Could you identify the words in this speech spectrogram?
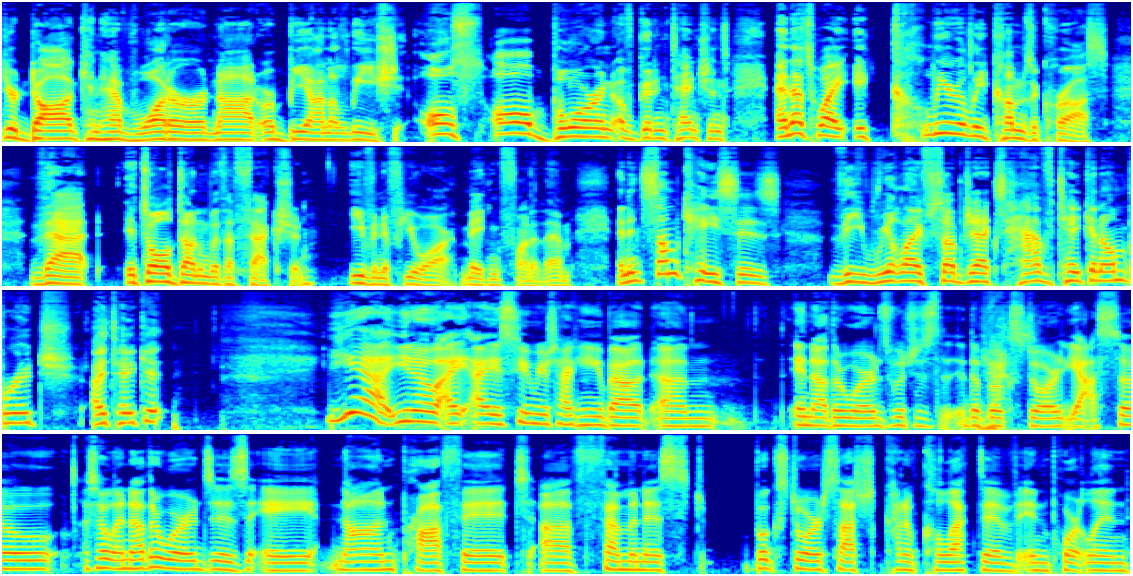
your dog can have water or not or be on a leash. All all born of good intentions. And that's why it clearly comes across that it's all done with affection. Even if you are making fun of them. And in some cases, the real life subjects have taken umbrage, I take it. Yeah, you know, I, I assume you're talking about um, in other words, which is the bookstore. Yeah. So, so in other words, is a nonprofit uh, feminist bookstore slash kind of collective in Portland,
